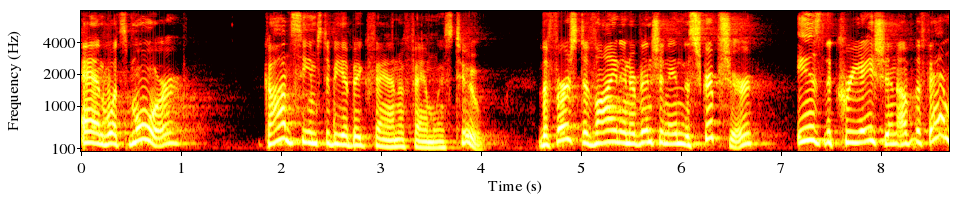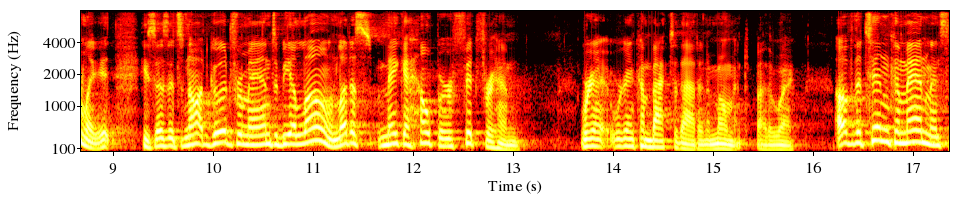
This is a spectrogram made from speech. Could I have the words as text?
And what's more, God seems to be a big fan of families too. The first divine intervention in the scripture is the creation of the family. It, he says, It's not good for man to be alone. Let us make a helper fit for him. We're going we're to come back to that in a moment, by the way. Of the Ten Commandments,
